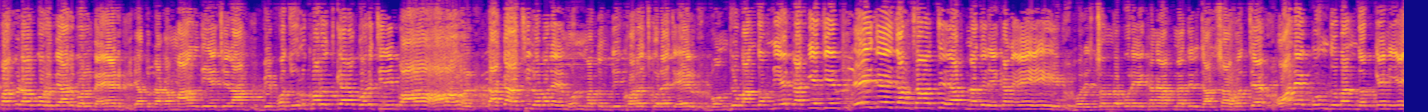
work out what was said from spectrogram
পাকড়াও করবে আর বলবেন, এত টাকা মাল দিয়েছিলাম। বেফজুল খরচ কেন করেছিলি বল? টাকা ছিল বলে মন মতন তুই খরচ করেছেন। বন্ধু বান্ধব নিয়ে কাটিয়েছেন এই যে জালসা হচ্ছে আপনাদের এখানে। হরিশ্চন্দ্রপুরে এখানে আপনাদের জালসা হচ্ছে। অনেক বন্ধু বান্ধবকে নিয়ে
